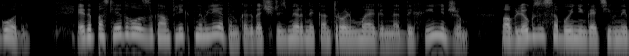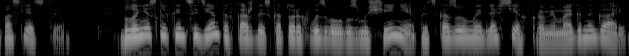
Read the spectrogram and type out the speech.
года. Это последовало за конфликтным летом, когда чрезмерный контроль Меган над их имиджем повлек за собой негативные последствия. Было несколько инцидентов, каждый из которых вызвал возмущение, предсказуемые для всех, кроме Меган и Гарри.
